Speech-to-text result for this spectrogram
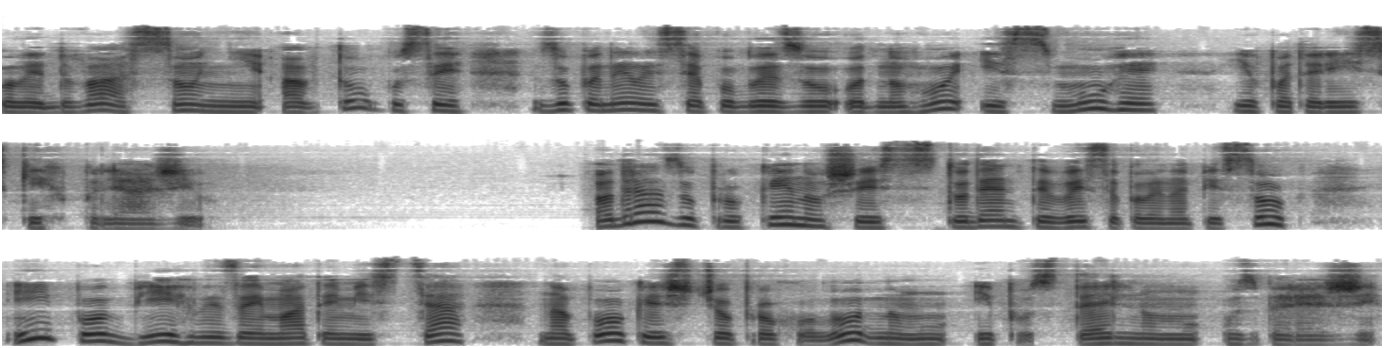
коли два сонні автобуси зупинилися поблизу одного із смуги євпаторійських пляжів. Одразу прокинувшись, студенти висипали на пісок і побігли займати місця на поки що прохолодному і пустельному узбережжі.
